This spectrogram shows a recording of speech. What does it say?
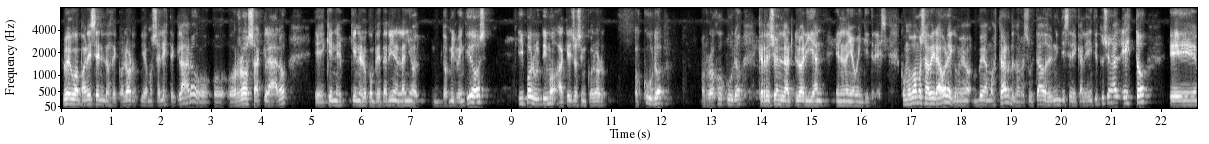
Luego aparecen los de color, digamos, celeste claro o, rosa claro, eh, quienes, quienes lo completarían en el año 2022. Y por último, aquellos en color oscuro, o rojo oscuro, que recién lo harían en el año 23. Como vamos a ver ahora y como voy a mostrar de los resultados de un índice de calidad institucional, esto eh,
